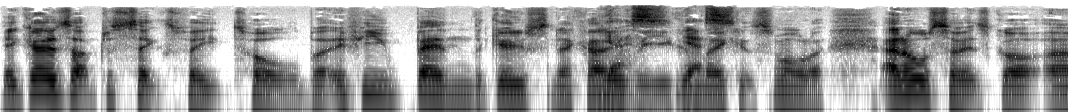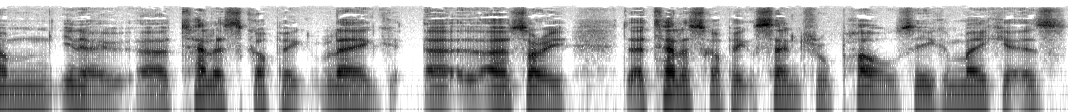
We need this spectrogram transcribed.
It goes up to six feet tall, but if you bend the gooseneck over, Yes, you can yes. make it smaller. And also, it's got um, you know, a telescopic leg. Uh, uh, sorry, a telescopic central pole, so you can make it as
